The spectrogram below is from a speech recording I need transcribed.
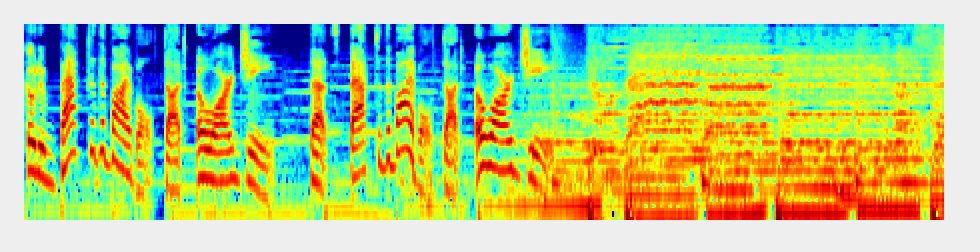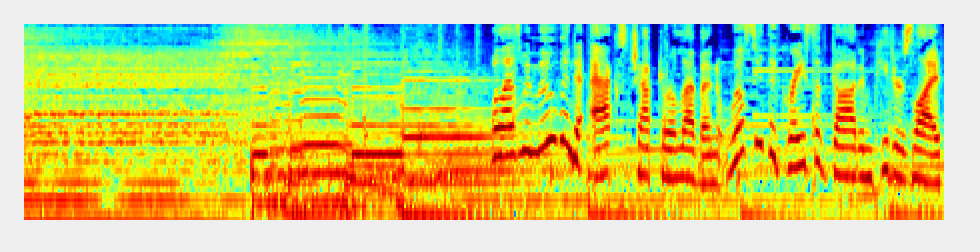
go to backtothebible.org. That's backtothebible.org. Well, as we move into Acts chapter 11, we'll see the grace of God in Peter's life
